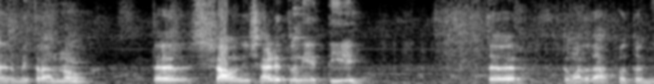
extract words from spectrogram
तर मित्रांनो तर श्रावणी शाळेतून येते तर तुम्हाला दाखवतो मी.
